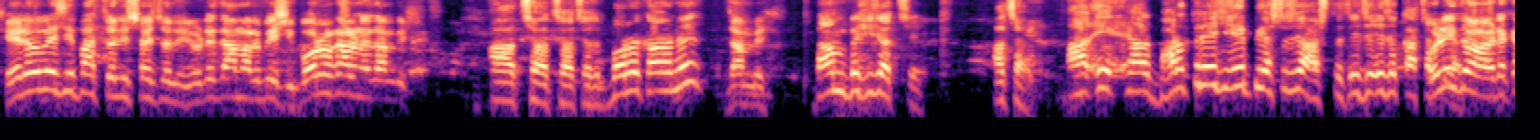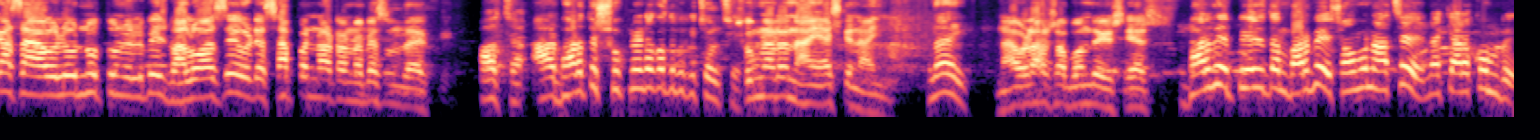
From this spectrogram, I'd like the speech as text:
সেটাও বেশি পাঁচচল্লিশ ছয়চল্লিশ। ওটার দাম আরও বেশি। বড় কারণে দাম বেশি। আচ্ছা আচ্ছা আচ্ছা আচ্ছা। বড় কারণে দাম বেশি। দাম বেশি যাচ্ছে। আচ্ছা আর আর ভারতের এই যে এই পেঁয়াজটা যে আসতেছে এই যে এই যে কাঁচা ওটাই তো এটা কাঁচা হলো নতুন হলো বেশ ভালো আছে ওটা ছাপ্পান্ন আটান্ন আর কি। আচ্ছা আর ভারতের শুকনাটা কত বিক্রি চলছে? শুকনাটা নাই আজকে নাই। নাই? না ওটা সব বন্ধ হয়ে গেছে পেঁয়াজের দাম বাড়বে? সম্ভাবনা আছে? নাকি আরও কমবে?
